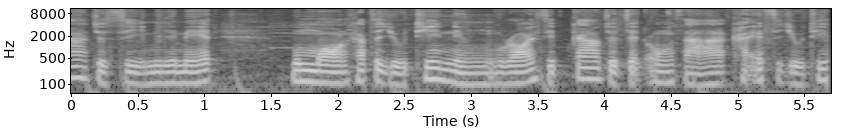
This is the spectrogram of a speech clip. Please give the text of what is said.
15.4 มิลลิเมตรมุมมองครับจะอยู่ที่ 119.7 องศาค่า f จะอยู่ที่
